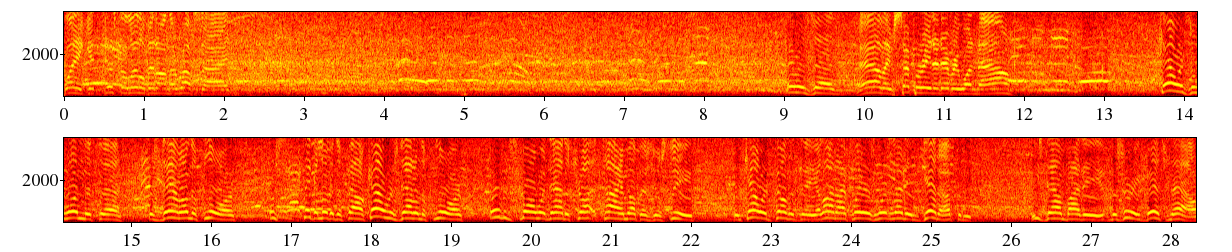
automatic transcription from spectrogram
play getting just a little bit on the rough side. There was, uh, Well, they've separated everyone now. Coward's the one that uh, was down on the floor. Let's take a look at the foul. Coward was down on the floor. Ervin Small went down to try, tie him up, as you'll see. And Coward felt that the Illini players weren't letting him get up, and he's down by the Missouri bench now.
